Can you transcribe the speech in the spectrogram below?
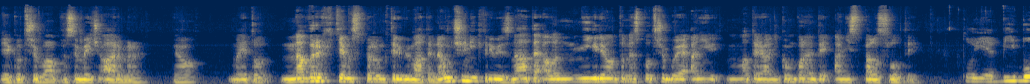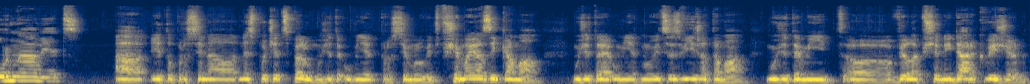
Jako třeba prostě Mage Armor, jo. Je to navrh těm spellům, který vy máte naučený, který vy znáte, ale nikdy vám to nespotřebuje ani materiální komponenty, ani spell sloty. to je výborná věc. A je to prostě na nespočet spelů. Můžete umět prostě mluvit všema jazykama, můžete umět mluvit se zvířatama, můžete mít uh, vylepšený Dark Vision.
